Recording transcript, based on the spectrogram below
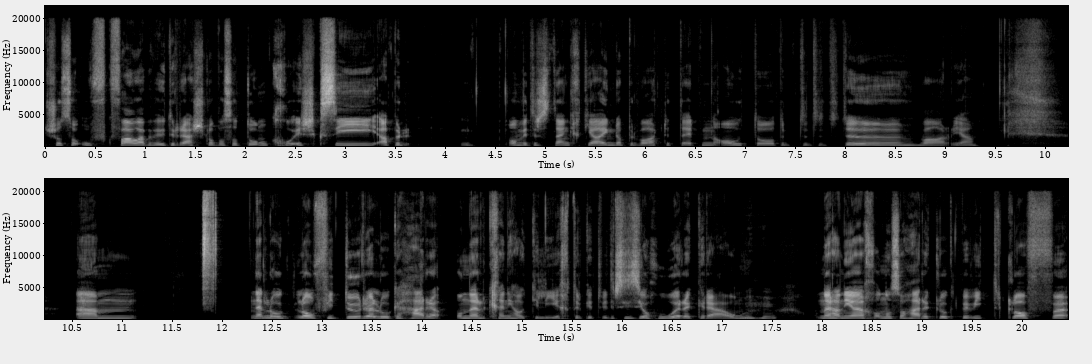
schon so aufgefallen, eben, weil der Rest, glaube ich, so dunkel war. Aber auch wieder so denkt, ja, irgendjemand wartet dort einem Auto oder war, ja. Ähm, dann lau- laufe ich durch, schaue her und dann erkenne ich halt die Lichter wieder. Sie sind ja hure grau. Mhm. Und dann habe ich auch noch so hergeschaut, bin weitergelaufen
